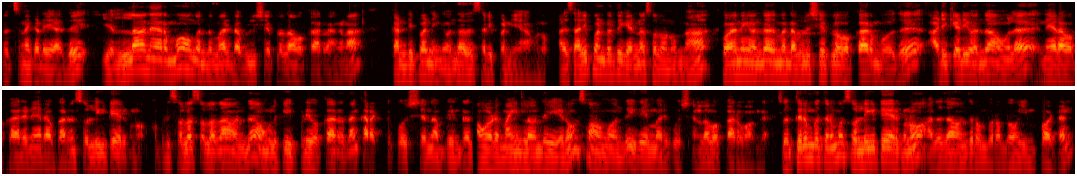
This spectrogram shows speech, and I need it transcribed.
பிரச்சனை கிடையாது. எல்லா நேரமும் அவங்க இந்த மாதிரி டபுள் ஷேப்பில் தான் உட்காடுறாங்கன்னா கண்டிப்பாக நீங்கள் வந்து அதை சரி பண்ணி ஆகணும். அது சரி பண்ணுறதுக்கு என்ன சொல்லணும்னா குழந்தைங்க வந்து அது மாதிரி டபுள் ஷேப்பில் உட்காரும்போது அடிக்கடி வந்து அவங்கள நேராக உட்காரு நேராக உட்காருன்னு சொல்லிக்கிட்டே இருக்கணும். அப்படி சொல்ல சொல்ல தான் வந்து அவங்களுக்கு இப்படி உட்காரது தான் கரெக்ட் பொசிஷன் அப்படின்றது அவங்களோட மைண்டில் வந்து ஏறும். ஸோ அவங்க வந்து இதே மாதிரி பொசிஷனில் உட்காருவாங்க ஸோ திரும்ப திரும்ப சொல்லிக்கிட்டே இருக்கணும். அதுதான் வந்து ரொம்ப ரொம்ப இம்பார்ட்டன்ட்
